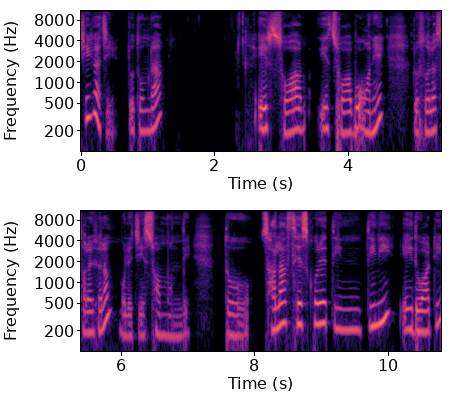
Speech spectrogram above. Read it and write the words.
ঠিক আছে? তো তোমরা এর সোয়াব এর সোয়াবও অনেক রসোল্লা সাল্লাহ সাল্লাম বলেছে এর সম্বন্ধে। তো সালাদ শেষ করে তিন, তিনি এই দোয়াটি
